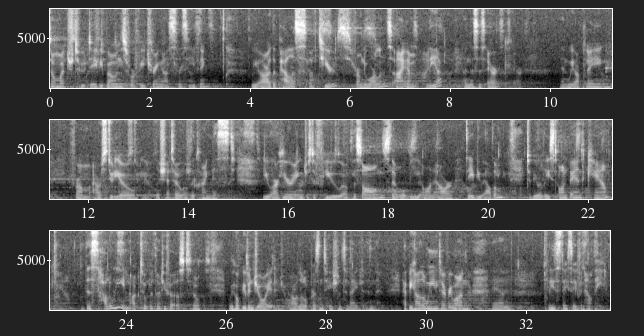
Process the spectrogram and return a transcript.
so much to Davy Bones for featuring us this evening. We are the Palace of Tears from New Orleans. I am Leah, and this is Erick. And we are playing from our studio, Le Chateau of the Crying Mist. You are hearing just a few of the songs that will be on our debut album to be released on Bandcamp this Halloween, October 31st. So we hope you've enjoyed our little presentation tonight. And happy Halloween to everyone, and please stay safe and healthy.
